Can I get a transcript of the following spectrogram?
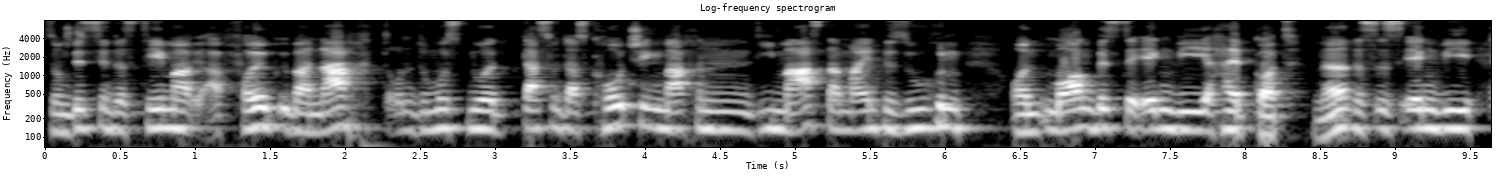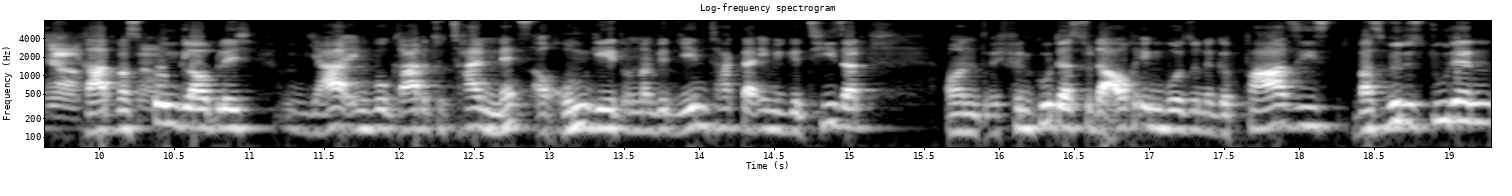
so ein bisschen das Thema Erfolg über Nacht und du musst nur das und das Coaching machen, die Mastermind besuchen und morgen bist du irgendwie halb Gott. Ne? Das ist irgendwie ja, gerade was ja. unglaublich, ja, irgendwo gerade total im Netz auch rumgeht und man wird jeden Tag da irgendwie geteasert. Und ich finde gut, dass du da auch irgendwo so eine Gefahr siehst. Was würdest du denn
